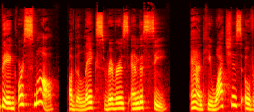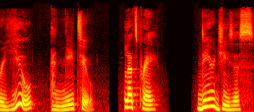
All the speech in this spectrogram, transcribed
big or small, of the lakes, rivers, and the sea. And he watches over you and me too. Let's pray. Dear Jesus,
